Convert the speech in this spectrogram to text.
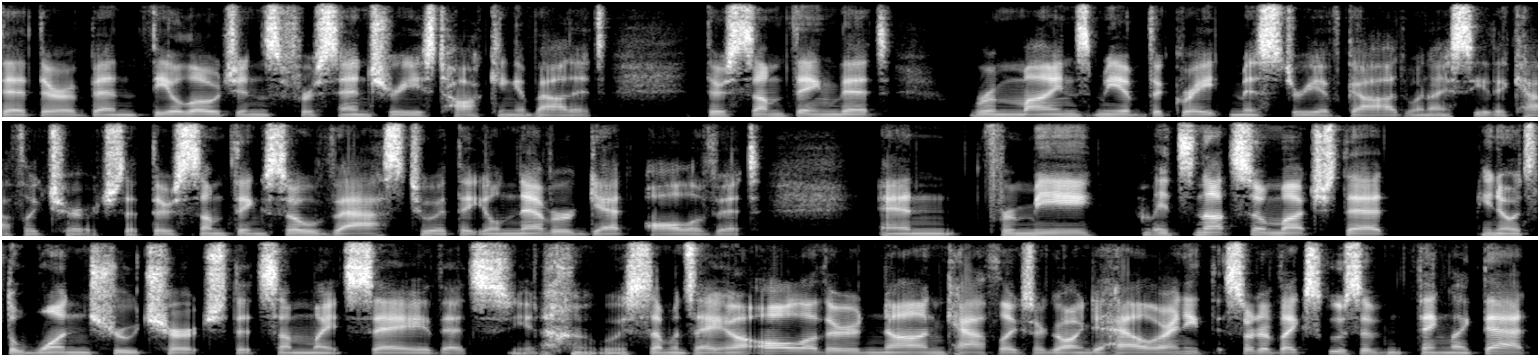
that there have been theologians for centuries talking about it. There's something that reminds me of the great mystery of God when I see the Catholic Church, that there's something so vast to it that you'll never get all of it. And for me, it's not so much that you know, it's the one true church that some might say that's, you know, someone say all other non Catholics are going to hell or any sort of like exclusive thing like that.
